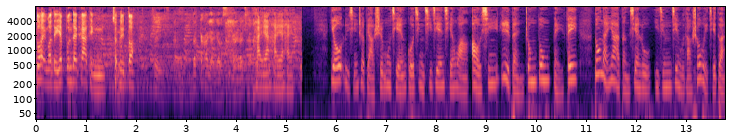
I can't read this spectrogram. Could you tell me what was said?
都系我哋一般都系家庭出去多。即系诶，得家人有时间一齐。系啊，系啊，系。有旅行社表示，目前国庆期间前往澳新、日本、中东北非、东南亚等线路已经进入到收尾阶段。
